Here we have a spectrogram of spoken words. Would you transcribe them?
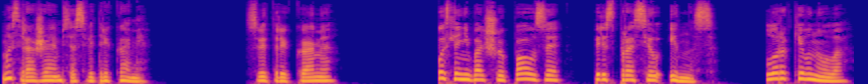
Мы сражаемся с ветряками». «С ветряками?» После небольшой паузы переспросил Иннес. Лора кивнула.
